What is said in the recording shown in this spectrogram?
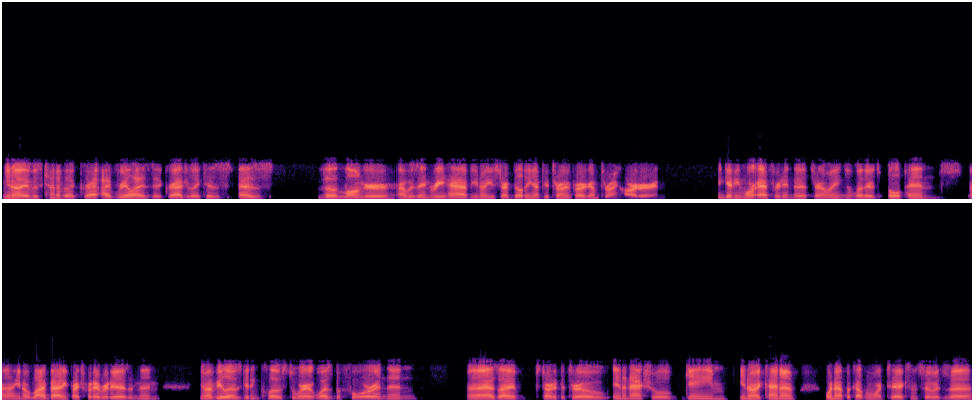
you know, it was kind of a. Gra- I realized it gradually because as the longer I was in rehab, you know, you start building up your throwing program, throwing harder, and and getting more effort into throwing, whether it's bullpens, uh, you know, live batting practice, whatever it is, and then you know, my velo was getting close to where it was before, and then uh, as I started to throw in an actual game, you know, it kind of went up a couple more ticks, and so it's uh,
